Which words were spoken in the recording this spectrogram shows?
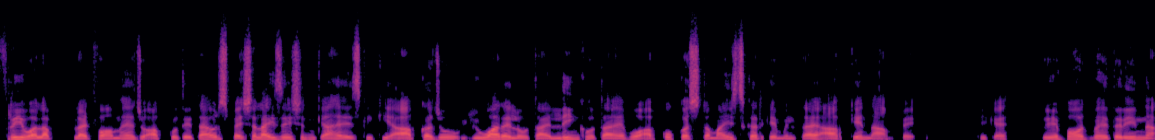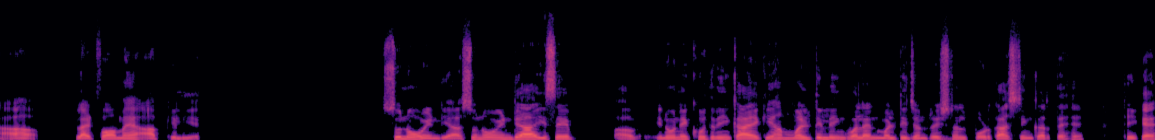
फ्री वाला प्लेटफॉर्म है जो आपको देता है और स्पेशलाइजेशन क्या है इसकी कि आपका जो यूआरएल होता है लिंक होता है, वो आपको कस्टमाइज करके मिलता है आपके नाम पे, ठीक है? तो ये बहुत बेहतरीन प्लेटफॉर्म है आपके लिए। सुनो इंडिया सुनो इंडिया इसे इन्होंने खुद नहीं कहा है कि हम multilingual and multi generational podcasting करते हैं ठीक है?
